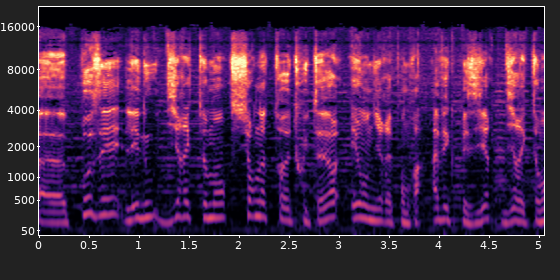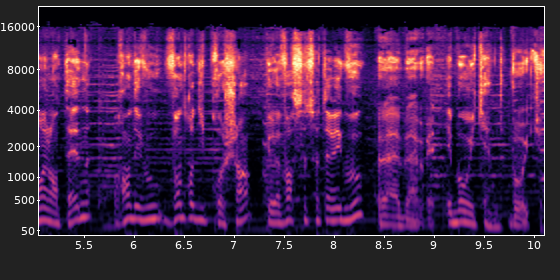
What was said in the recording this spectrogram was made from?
euh, posez-les nous directement sur notre Twitter et on y répondra avec plaisir directement à l'antenne. Rendez-vous vendredi prochain. Que la force soit avec vous Ouais, bah ouais. et bon week-end. Bon week-end.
